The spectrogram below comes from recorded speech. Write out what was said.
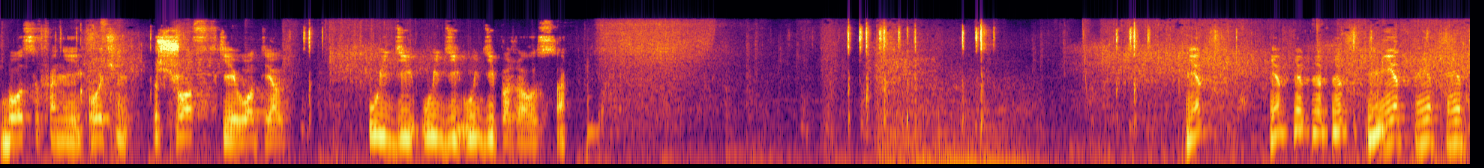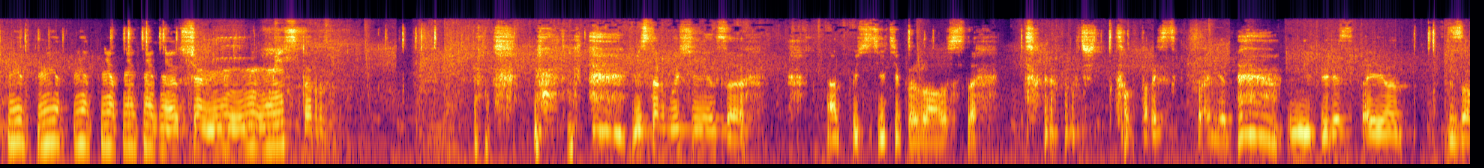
боссов, они очень жесткие, вот я... Уйди, уйди, уйди, пожалуйста. Нет, нет, нет, нет, нет, нет, нет, нет, нет, нет, нет, нет, нет, нет, нет, все, мистер Мистер Гусеница, отпустите, пожалуйста. Что происходит? Не перестает за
